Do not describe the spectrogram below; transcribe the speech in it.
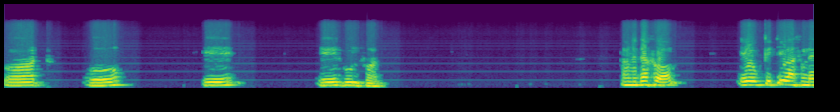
কট ও এ এর গুণফল। তাহলে দেখো, এই উক্তিটিও আসলে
